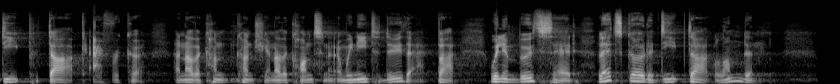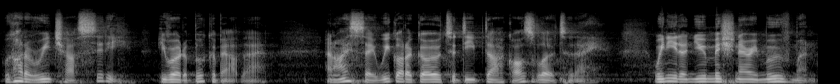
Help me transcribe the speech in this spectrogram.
Deep, Dark Africa, another con- country, another continent. And we need to do that. But William Booth said, let's go to deep, dark London. We've got to reach our city. He wrote a book about that. And I say, we've got to go to deep, dark Oslo today. We need a new missionary movement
